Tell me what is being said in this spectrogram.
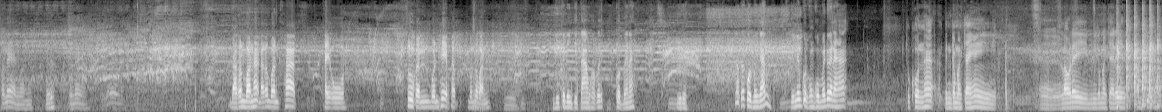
ตอนแรกว่าไงเออตอนแรกดากันบอลฮะดากันบอลภาคไทโอ สู้กันบนเทพครับ บนสวรรค์ดูกระดิ่งติดตามเขาก็กดไปนะ ดูดิเราก็กดเหมือนกัน อย่าลืมกดของผมไว้ด้วยนะฮะ ทุกคนนะฮะ เป็นกำลังใจให้ เอ่อเราได้มีกำลังใจได้ทำคลิปนะฮะ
